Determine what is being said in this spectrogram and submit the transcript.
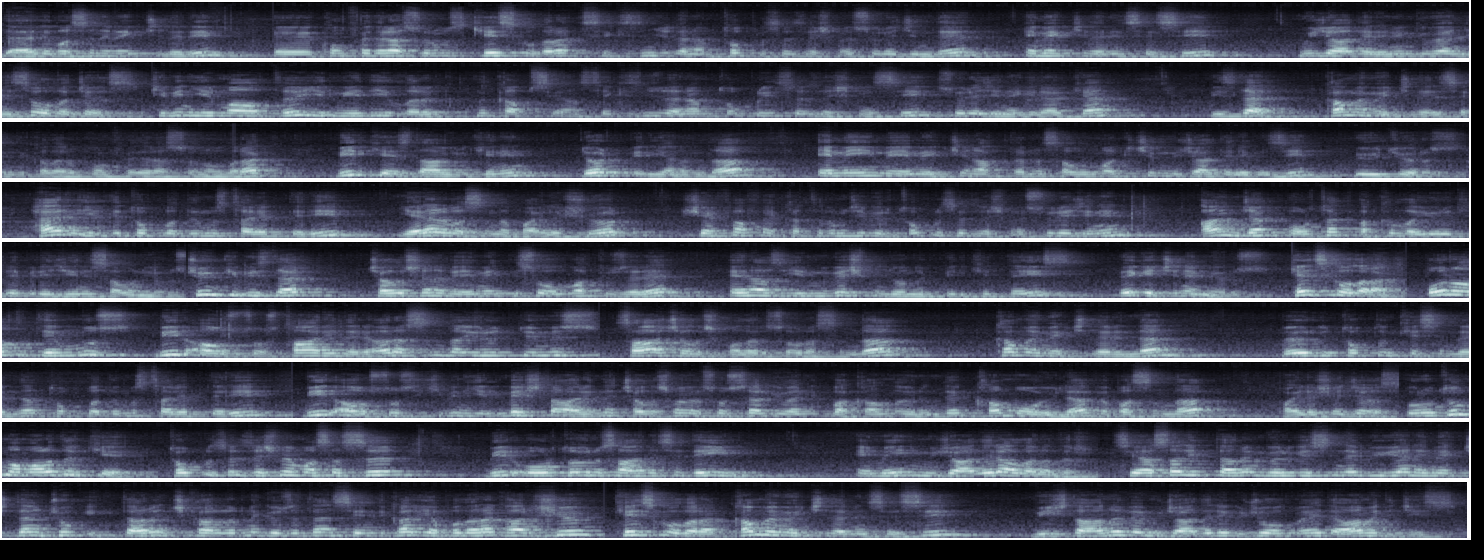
Değerli basın emekçileri, e, Konfederasyonumuz KESK olarak 8. dönem toplu sözleşme sürecinde emekçilerin sesi, mücadelenin güvencesi olacağız. 2026-27 yıllarını kapsayan 8. dönem toplu sözleşmesi sürecine girerken bizler Kamu Emekçileri Sendikaları Konfederasyonu olarak bir kez daha ülkenin dört bir yanında emeğin ve emekçinin haklarını savunmak için mücadelemizi büyütüyoruz. Her ilde topladığımız talepleri yerel basında paylaşıyor, şeffaf ve katılımcı bir toplu sözleşme sürecinin ancak ortak akılla yürütülebileceğini savunuyoruz. Çünkü bizler çalışanı ve emeklisi olmak üzere en az 25 milyonluk bir kitleyiz ve geçinemiyoruz. KESK olarak 16 Temmuz 1 Ağustos tarihleri arasında yürüttüğümüz saha çalışmaları sonrasında kamu emekçilerinden ve örgüt toplum kesimlerinden topladığımız talepleri 1 Ağustos 2025 tarihinde Çalışma ve Sosyal Güvenlik Bakanlığı önünde kamuoyuyla ve basınla paylaşacağız. Unutulmamalıdır ki toplu sözleşme masası bir orta oyunu sahnesi değil, emeğin mücadele alanıdır. Siyasal iktidarın gölgesinde büyüyen emekçiden çok iktidarın çıkarlarını gözeten sendikal yapılara karşı KESK olarak kamu emekçilerinin sesi, vicdanı ve mücadele gücü olmaya devam edeceğiz.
